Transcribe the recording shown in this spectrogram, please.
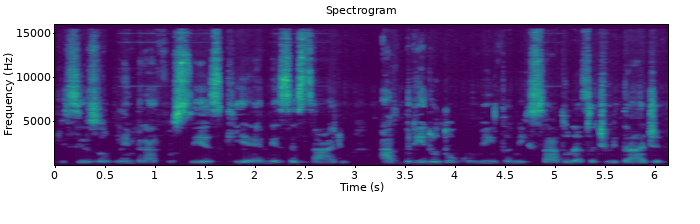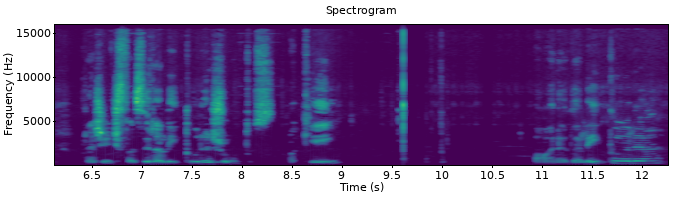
preciso lembrar vocês que é necessário abrir o documento anexado nessa atividade para a gente fazer a leitura juntos, ok? Hora da leitura.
